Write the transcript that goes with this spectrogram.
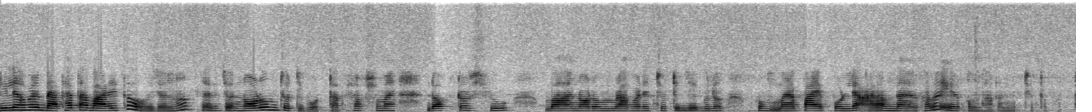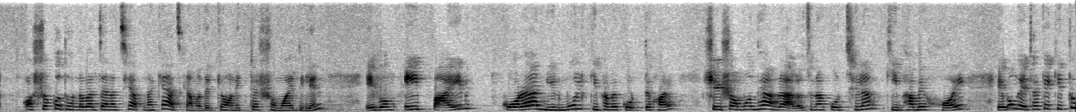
দিলে হবে ব্যথাটা বাড়ে তো, ওই জন্য। নরম চটি পরতে হবে। সবসময় ডক্টর শু বা নরম রাবারের চটি যেগুলো খুব পায়ে পড়লে আরামদায়ক হবে, এরকম ধরনের জুতো পরতে অসংখ্য ধন্যবাদ জানাচ্ছি আপনাকে। আজকে আমাদেরকে অনেকটা সময় দিলেন এবং এই পায়ের কড়া নির্মূল কীভাবে করতে হয়, সেই সম্বন্ধে আমরা আলোচনা করছিলাম কীভাবে হয় এবং এটাকে কিন্তু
